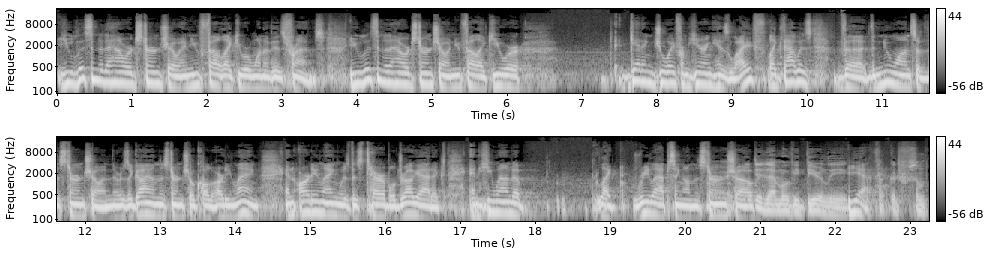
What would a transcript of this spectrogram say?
you listened to the Howard Stern show and you felt like you were one of his friends. You listened to the Howard Stern show and you felt like you were getting joy from hearing his life like that was the the nuance of the stern show and there was a guy on the stern show called artie lange and artie lange was this terrible drug addict and he wound up like relapsing on the stern Right. show He did that movie Beer League. Yeah. For- good. For some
